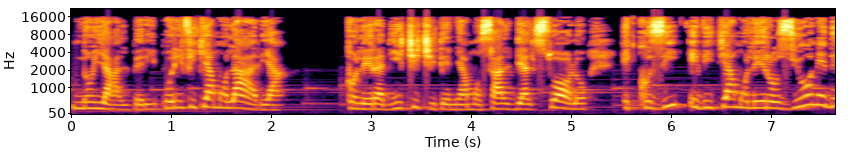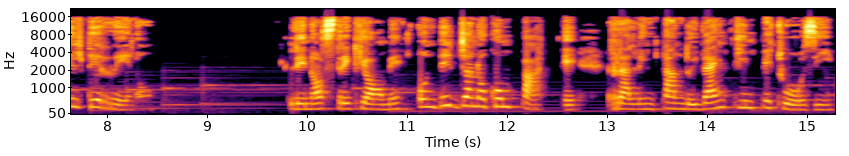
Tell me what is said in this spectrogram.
Noi alberi purifichiamo l'aria, con le radici ci teniamo saldi al suolo e così evitiamo l'erosione del terreno. Le nostre chiome ondeggiano compatte, rallentando i venti impetuosi.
